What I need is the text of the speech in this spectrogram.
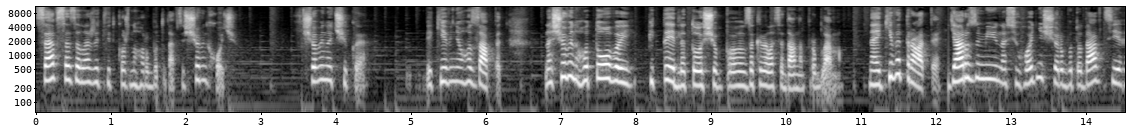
Це все залежить від кожного роботодавця. Що він хоче, що він очікує, який в нього запит, на що він готовий піти для того, щоб е, закрилася дана проблема. На які витрати? Я розумію на сьогодні, що роботодавці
